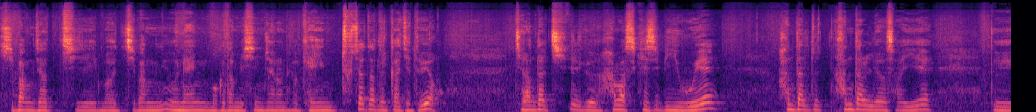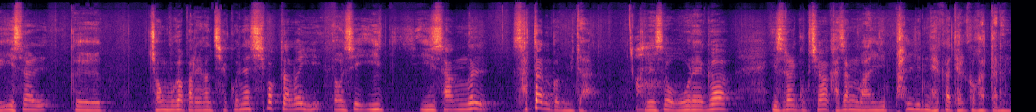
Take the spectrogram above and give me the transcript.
지방자치, 뭐 지방은행, 뭐 그다음에 심지어는 그 개인 투자자들까지도요. 지난달 7일 그 하마스 기습 이후에 한 달도 한 달여 사이에 그 이스라엘 그 정부가 발행한 채권이 한 10억 달러 이- 이상을 샀다는 겁니다. 그래서 올해가 이스라엘 국채가 가장 많이 팔린 해가 될 것 같다는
